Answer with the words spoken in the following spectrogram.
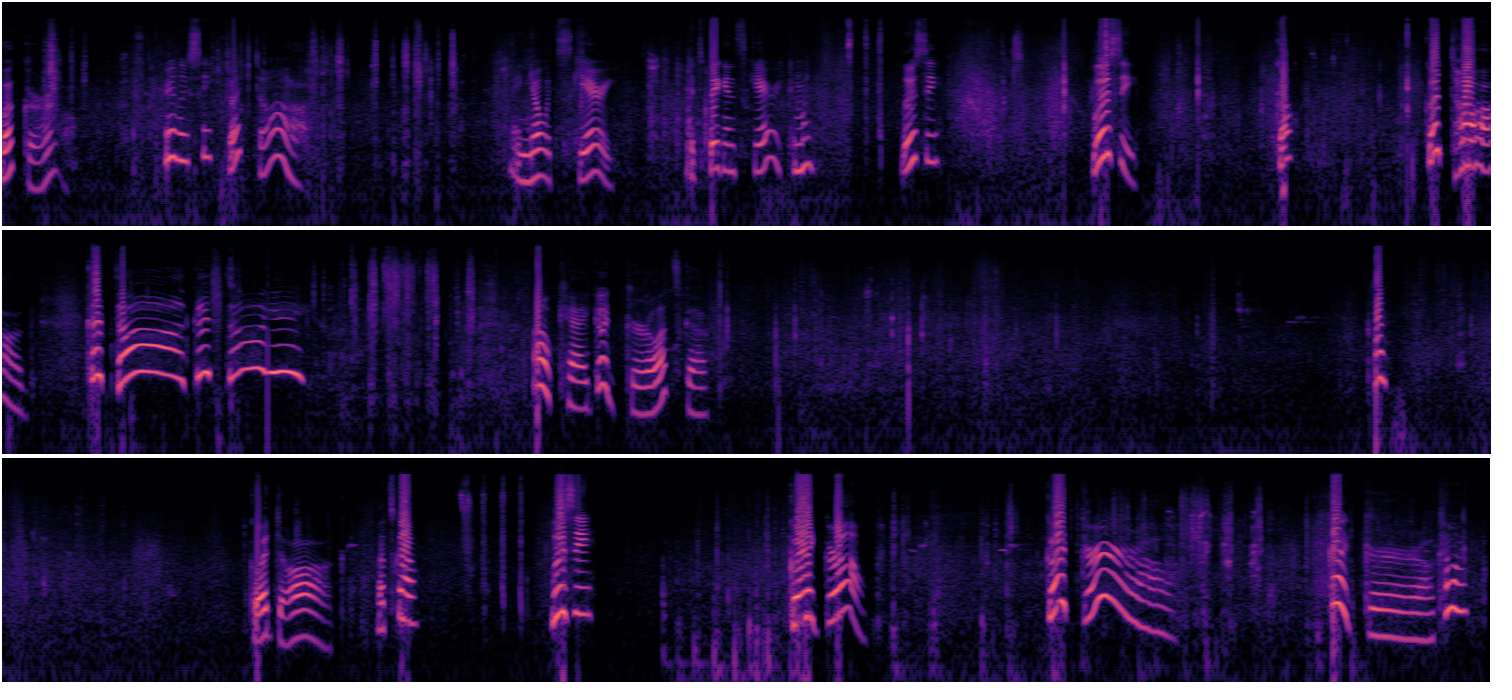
Good girl. Here, Lucy. Good dog. I know it's scary. It's big and scary. Come on. Lucy. Lucy. Go. Good dog. Good dog. Good doggy. Okay, good girl. Let's go. Good dog. Let's go. Lucy. Good girl. Good girl. Good girl. Come on.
